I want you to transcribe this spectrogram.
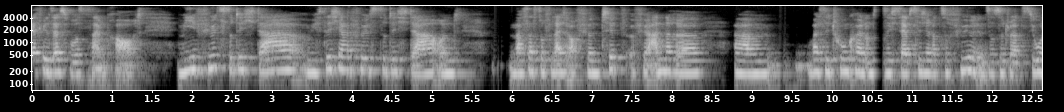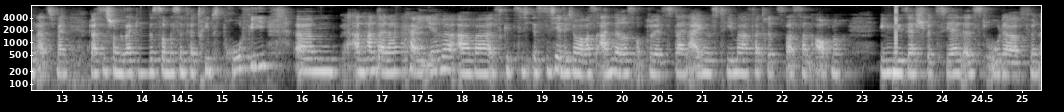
sehr viel Selbstbewusstsein braucht. Wie fühlst du dich da? Wie sicher fühlst du dich da? Und was hast du vielleicht auch für einen Tipp für andere, ähm, was sie tun können, um sich selbstsicherer zu fühlen in so Situationen? Also ich meine, du hast es schon gesagt, du bist so ein bisschen Vertriebsprofi ähm, anhand deiner Karriere, aber es gibt, ist sicherlich noch mal was anderes, ob du jetzt dein eigenes Thema vertrittst, was dann auch noch irgendwie sehr speziell ist oder für einen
